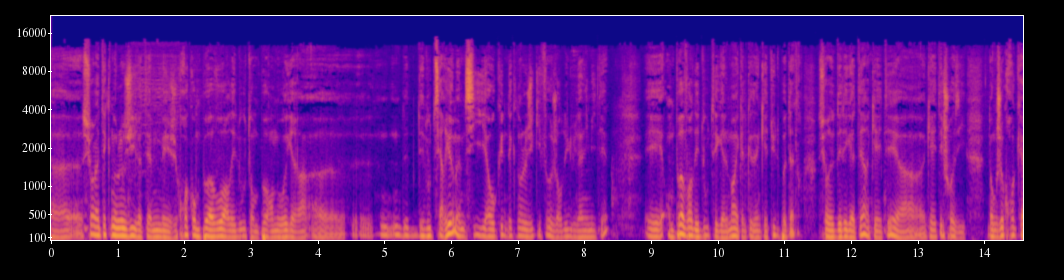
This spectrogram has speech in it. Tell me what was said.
Euh, sur la technologie, la TMB, je crois qu'on peut avoir des doutes, on peut en nourrir euh, des doutes sérieux, même s'il n'y a aucune technologie qui fait aujourd'hui l'unanimité. Et on peut avoir des doutes également et quelques inquiétudes peut-être sur le délégataire qui a été qui a été choisi. Donc je crois que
